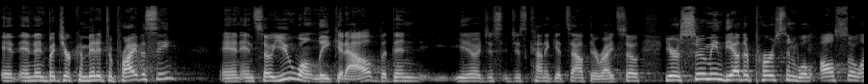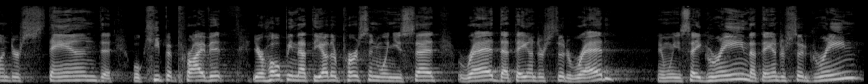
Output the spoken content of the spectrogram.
and then, but you're committed to privacy. And, and so you won't leak it out, but then, you know, it just, it just kind of gets out there, right? So you're assuming the other person will also understand, will keep it private. You're hoping that the other person, when you said red, that they understood red. And when you say green, that they understood green.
